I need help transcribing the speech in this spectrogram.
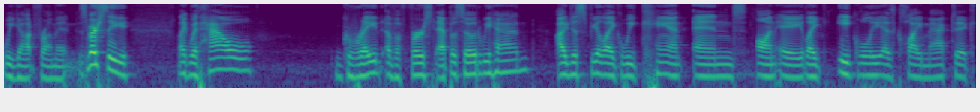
we got from it, especially like with how great of a first episode we had. I just feel like we can't end on a like equally as climactic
